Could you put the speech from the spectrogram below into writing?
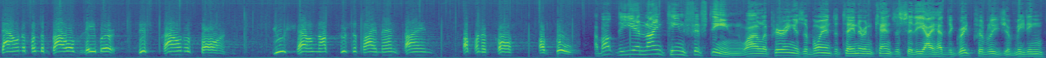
down upon the brow of labor this crown of thorns. You shall not crucify mankind upon a cross of gold. About the year 1915, while appearing as a boy entertainer in Kansas City, I had the great privilege of meeting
